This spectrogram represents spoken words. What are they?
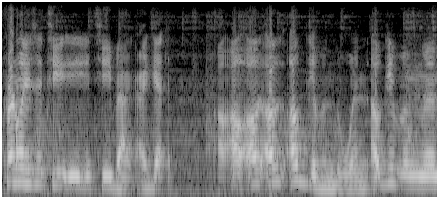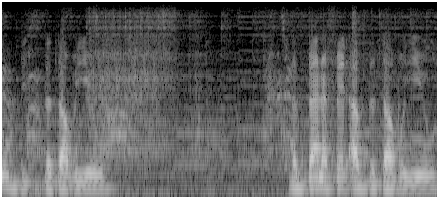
Friendly is a T, T back. I get. I'll, I'll, I'll give him the win. I'll give him the, the W. The benefit of the W.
